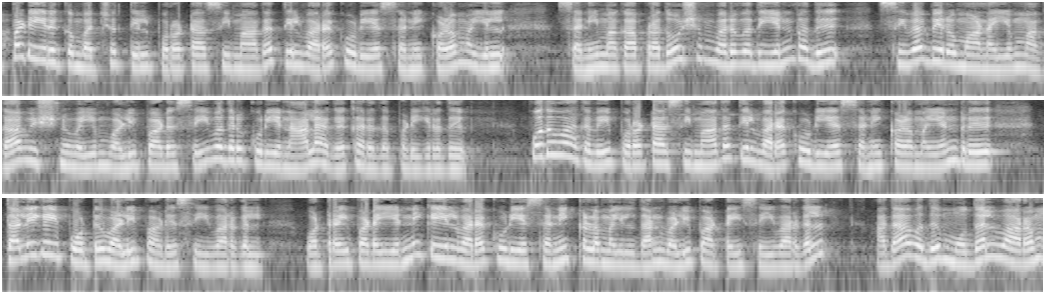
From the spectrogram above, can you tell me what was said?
அப்படி இருக்கும் பட்சத்தில் புரட்டாசி மாதத்தில் வரக்கூடிய சனிக்கிழமையில் சனி மகா பிரதோஷம் வருவது என்பது சிவபெருமானையும் மகாவிஷ்ணுவையும் வழிபாடு செய்வதற்குரிய நாளாக கருதப்படுகிறது. பொதுவாகவே புரட்டாசி மாதத்தில் வரக்கூடிய சனிக்கிழமையன்று தலிகை போட்டு வழிபாடு செய்வார்கள். ஒற்றைப்படை எண்ணிக்கையில் வரக்கூடிய சனிக்கிழமையில்தான் வழிபாட்டை செய்வார்கள். அதாவது முதல் வாரம்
